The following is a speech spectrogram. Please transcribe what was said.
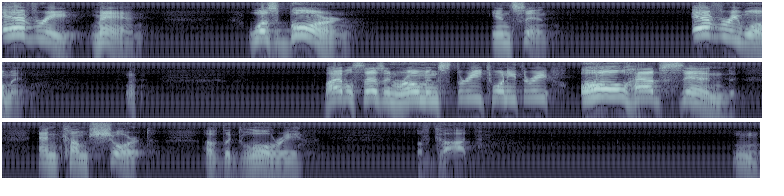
Every man was born in sin. Every woman. Bible says in Romans 3:23, all have sinned and come short of the glory of God. Hmm.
